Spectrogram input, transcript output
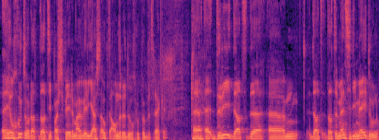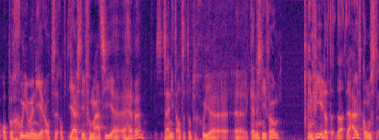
heel goed hoor dat, dat die participeren, maar we willen juist ook de andere doelgroepen betrekken. drie, dat de, um, dat, dat de mensen die meedoen op een goede manier op de, op de juiste informatie hebben. Ze zijn niet altijd op het goede kennisniveau. En vier, dat, dat de uitkomst,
